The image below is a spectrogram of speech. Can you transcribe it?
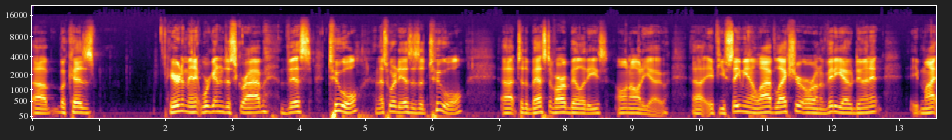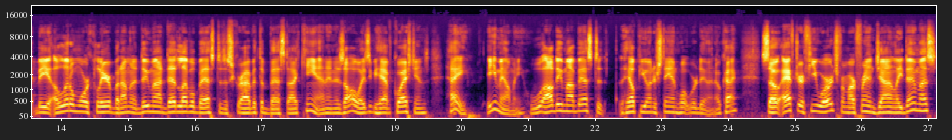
uh, because here in a minute we're going to describe this tool. And that's what it is, is a tool uh, to the best of our abilities on audio. Uh, if you see me in a live lecture or on a video doing it, it might be a little more clear, but I'm going to do my dead level best to describe it the best I can. And as always, if you have questions, hey, email me. I'll do my best to help you understand what we're doing, okay? So, after a few words from our friend John Lee Dumas,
